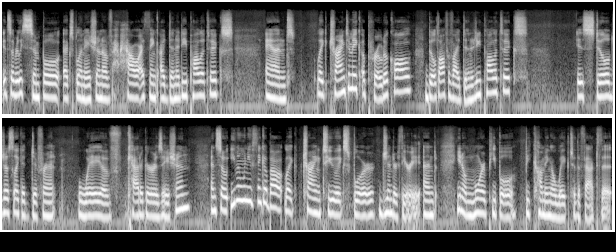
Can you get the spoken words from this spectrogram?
it's a really simple explanation of how I think identity politics and like trying to make a protocol built off of identity politics is still just like a different way of categorization. And so even when you think about like trying to explore gender theory and you know more people becoming awake to the fact that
